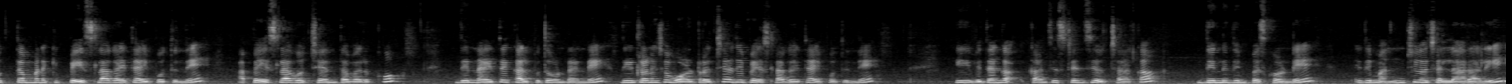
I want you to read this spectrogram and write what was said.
మొత్తం మనకి పేస్ట్ లాగా అయితే అయిపోతుంది. ఆ పేస్ట్ లాగా వచ్చేంత వరకు దీన్ని అయితే కలుపుతూ ఉండండి. దీంట్లో నుంచి వాటర్ వచ్చి అదే పేస్ట్ లాగా అయితే అయిపోతుంది. ఈ విధంగా కన్సిస్టెన్సీ వచ్చాక దీన్ని దింపేసుకోండి. ఇది మంచిగా చల్లారాలి.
